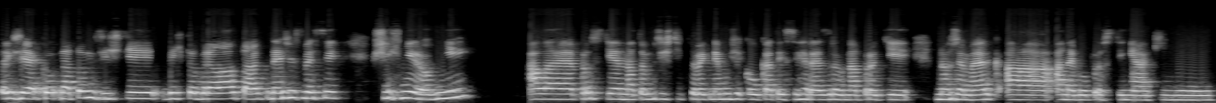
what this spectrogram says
Takže jako na tom hřišti bych to brala tak, ne, že jsme si všichni rovni, ale prostě na tom hřišti člověk nemůže koukat, jestli hraje zrovna proti Noře Merk a, a nebo prostě nějakému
